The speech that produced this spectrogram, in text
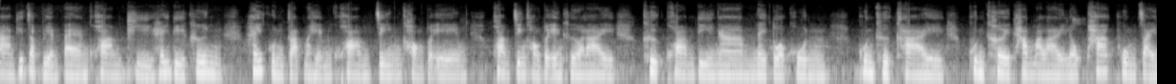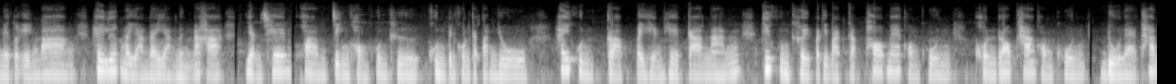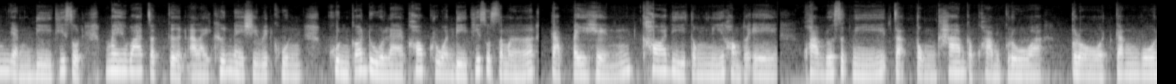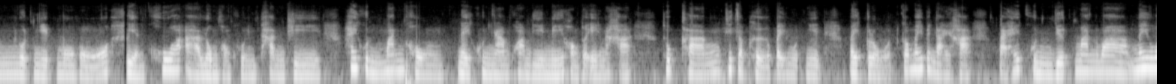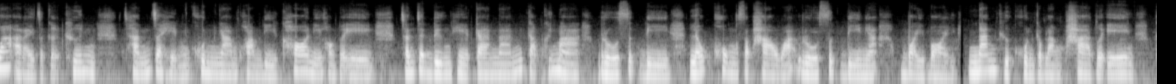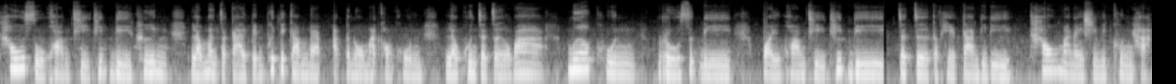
การที่จะเปลี่ยนแปลงความถี่ให้ดีขึ้น ให้คุณกลับมาเห็นความจริงของตัวเอง ความจริงของตัวเองคืออะไรคือความดีงามในตัวคุณ คุณคือใคร คุณเคยทำอะไรแล้วภาคภูมิใจในตัวเองบ้าง ให้เลือกมาอย่างใดอย่างหนึ่งนะคะ อย่างเช่น ความจริงของคุณคือคุณเป็นคนกระตัญญูให้คุณกลับไปเห็นเหตุการณ์นั้น ที่คุณเคยปฏิบัติกับพ่อแม่ของคุณ คนรอบข้างของคุณ ดูแลท่านอย่างดีที่สุด ไม่ว่าจะเกิดอะไรขึ้นในชีวิตคุณ คุณก็ดูแลครอบครัวดีที่สุดเสมอกับไปเห็นข้อดีตรงนี้ของตัวเอง ความรู้สึกนี้จะตรงข้ามกับความกลัว โกรธ กังวล หงุดหงิดโมโห เปลี่ยนขั้วอารมณ์ของคุณทันที ให้คุณมั่นคงในคุณงามความดีนี้ของตัวเองนะคะ ทุกครั้งที่จะเผลอไปหงุดหงิดไปโกรธก็ไม่เป็นไรค่ะ แต่ให้คุณยึดมั่นว่าไม่ว่าอะไรจะเกิดขึ้น ฉันจะเห็นคุณงามความดีข้อนี้ของตัวเอง ฉันจะดึงเหตุการณ์นั้นกลับขึ้นมารู้สึกดี แล้วคงสภาวะรู้สึกดีเนี้ยบ่อยๆ นั่นคือคุณกำลังพาตัวเอง เข้าสู่ความถี่ที่ดีขึ้น แล้วมันจะกลายเป็นพฤติกรรมแบบอัตโนมัติของคุณ แล้วคุณจะเจอว่าเมื่อคุณรู้สึกดี ปล่อยความถี่ที่ดี จะเจอกับเหตุการณ์ดีๆ เข้ามาในชีวิตคุณค่ะ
